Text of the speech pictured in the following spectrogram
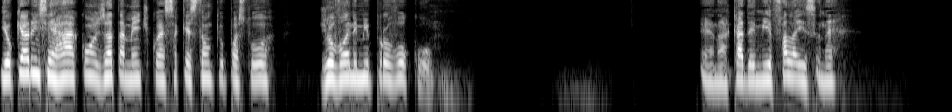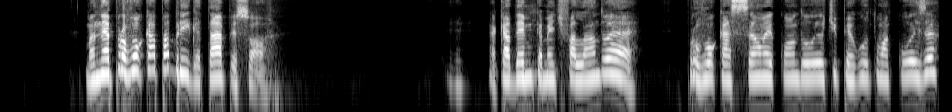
e eu quero encerrar com, exatamente com essa questão que o pastor Giovanni me provocou. É, na academia fala isso, né? Mas não é provocar para briga, tá, pessoal? Academicamente falando, é provocação é quando eu te pergunto uma coisa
